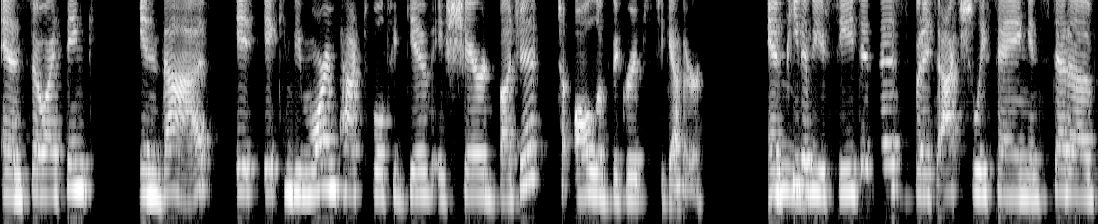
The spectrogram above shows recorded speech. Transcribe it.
and so i think in that it, it can be more impactful to give a shared budget to all of the groups together and mm. pwc did this but it's actually saying instead of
